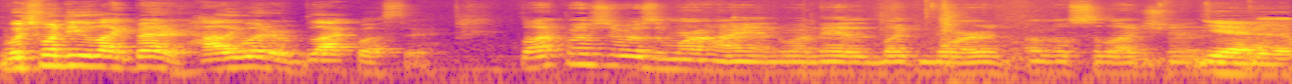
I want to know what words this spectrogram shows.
Which one do you like better, Hollywood or Blockbuster? Blockbuster was a more high end one. They had like more of a selection. Yeah. Yeah.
